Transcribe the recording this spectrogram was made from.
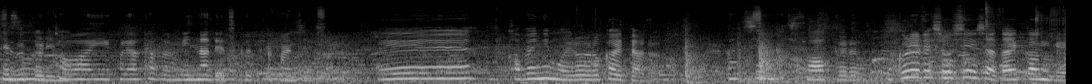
手作り可の。愛いこれは多分みんなで作った感じです。えー、壁にもいろいろ書いてある。新規サークル。ウクレレ初心者大歓迎。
